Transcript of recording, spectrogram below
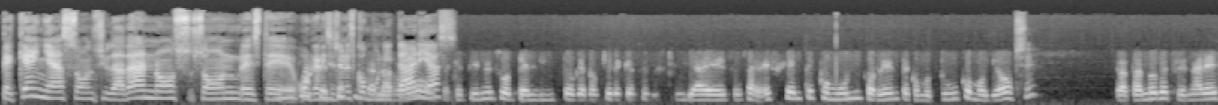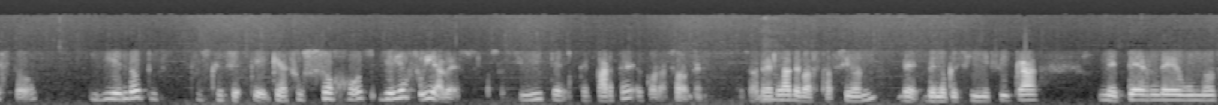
pequeñas, son ciudadanos, son este, organizaciones comunitarias. que tiene su hotelito, que no quiere que se destruya eso, o sea, es gente común y corriente, como tú, como yo. Sí tratando de frenar esto y viendo pues, pues que, que, a sus ojos, yo ya fui a ver, o sea, sí te, parte el corazón, ¿eh? o sea, ver la devastación de, de lo que significa meterle unos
